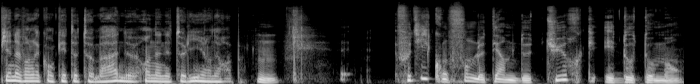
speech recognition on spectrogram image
bien avant la conquête ottomane en Anatolie et en Europe. Hmm. Faut-il confondre le terme de turc et d'ottoman?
